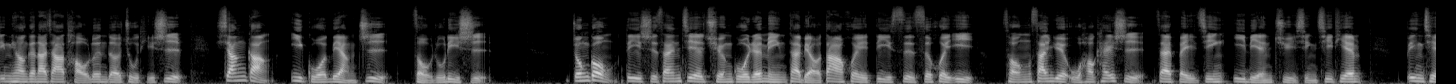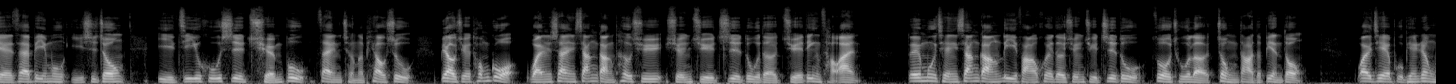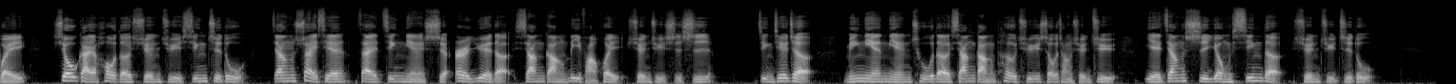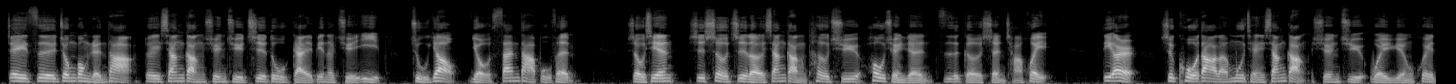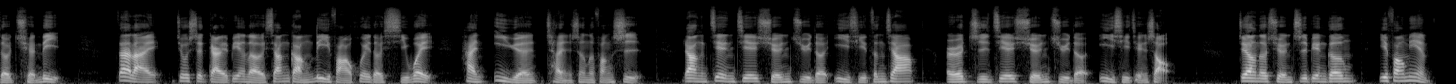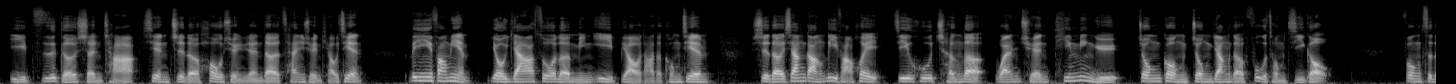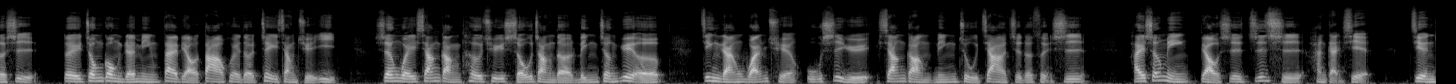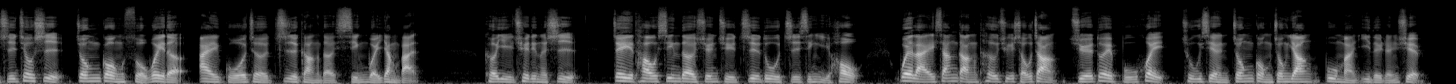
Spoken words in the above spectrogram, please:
今天要跟大家讨论的主题是香港“一国两制”走入历史。中共第十三届全国人民代表大会第四次会议从三月五号开始，在北京一连举行七天，并且在闭幕仪式中以几乎是全部赞成的票数表决通过完善香港特区选举制度的决定草案。对目前香港立法会的选举制度做出了重大的变动。外界普遍认为，修改后的选举新制度将率先在今年十二月的香港立法会选举实施。紧接着，明年年初的香港特区首场选举也将适用新的选举制度。这一次中共人大对香港选举制度改变的决议，主要有三大部分。首先是设置了香港特区候选人资格审查会，第二是扩大了目前香港选举委员会的权利，再来就是改变了香港立法会的席位和议员产生的方式，让间接选举的议席增加，而直接选举的议席减少。这样的选制变更，一方面以资格审查限制了候选人的参选条件，另一方面又压缩了民意表达的空间。使得香港立法会几乎成了完全听命于中共中央的服从机构。讽刺的是，对中共人民代表大会的这项决议，身为香港特区首长的林郑月娥，竟然完全无视于香港民主价值的损失，还声明表示支持和感谢，简直就是中共所谓的爱国者治港的行为样板。可以确定的是。这一套新的选举制度执行以后，未来香港特区首长绝对不会出现中共中央不满意的人选，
